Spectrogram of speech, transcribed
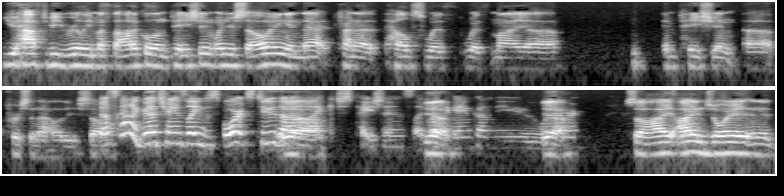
you have to be really methodical and patient when you're sewing and that kind of helps with with my uh impatient uh personality so That's kind of good translating to sports too, though. Yeah. Like just patience, like Yeah. let the game come to you, Yeah. Whatever. so i i enjoy it and it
